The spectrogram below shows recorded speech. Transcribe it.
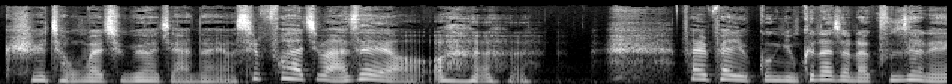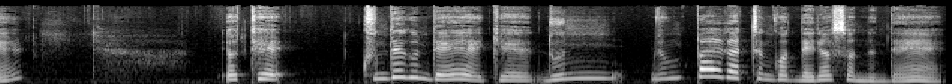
그 정말 중요하지 않아요. 슬퍼하지 마세요. 8860님, 그나저나 군산에 여태 군데군데 이렇게 눈, 눈발 같은 것 내렸었는데,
